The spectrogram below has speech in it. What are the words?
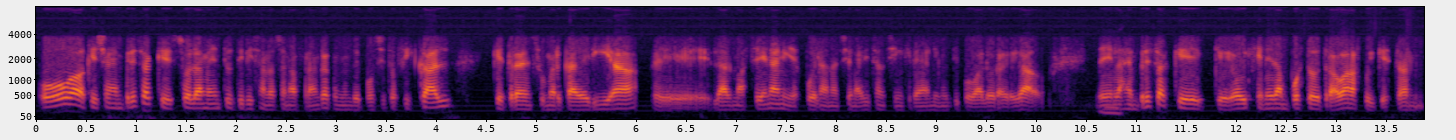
o aquellas empresas que solamente utilizan la zona franca como un depósito fiscal, que traen su mercadería, eh, la almacenan y después la nacionalizan sin generar ningún tipo de valor agregado. En las empresas que, que hoy generan puestos de trabajo y que están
